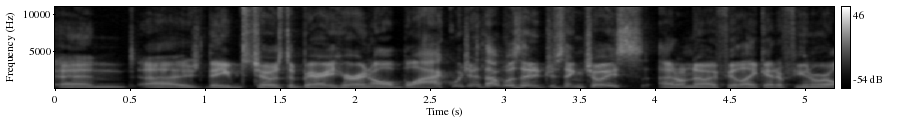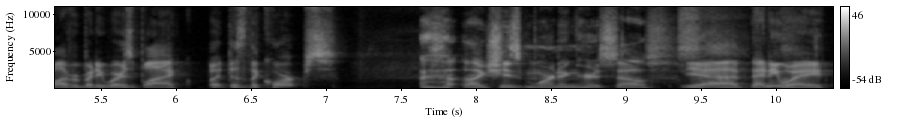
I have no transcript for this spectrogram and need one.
and uh, they chose to bury her in all black, which I thought was an interesting choice. I don't know. I feel like at a funeral everybody wears black, but does the corpse? like she's mourning herself. Yeah. Anyway,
